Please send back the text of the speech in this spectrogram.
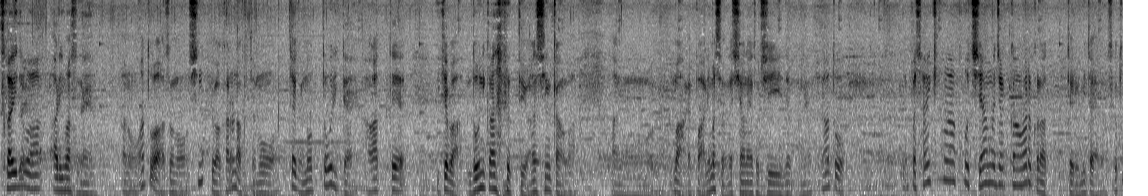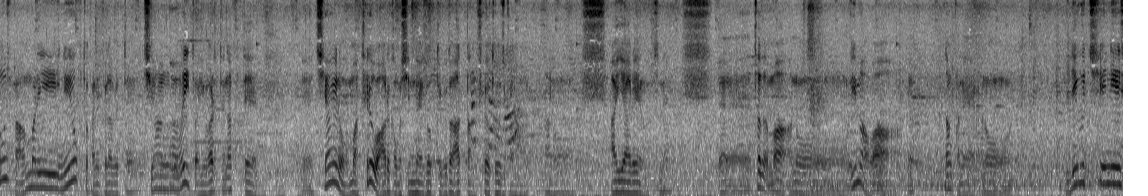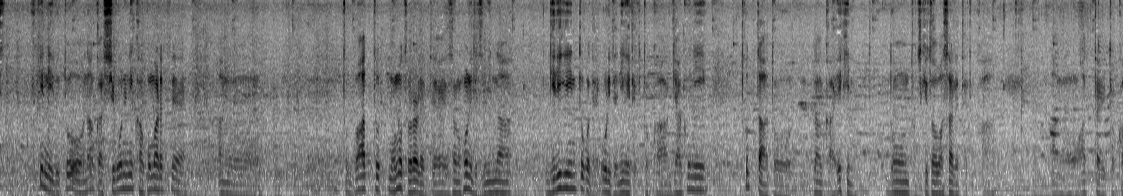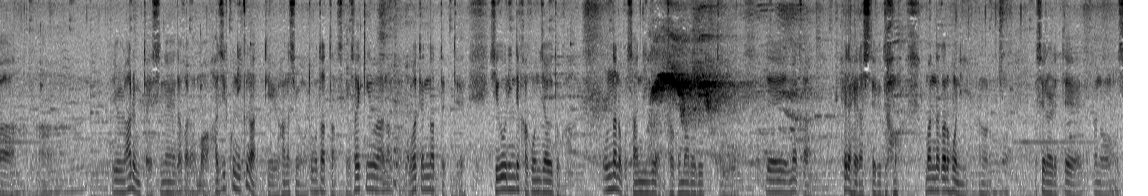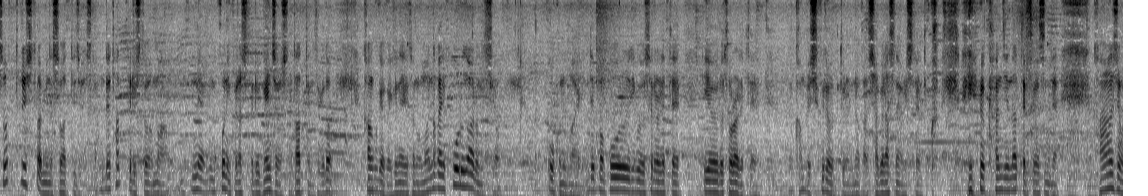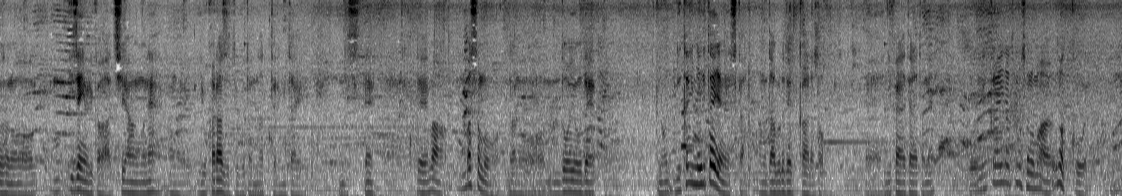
使い出はありますね。あのあとはその市内分からなくてもとにかく乗って降りて上がっていけばどうにかなるっていう安心感はあのまあ、やっぱありますよね。知らない土地でもね。あとやっぱ最近はこう治安が若干悪くなってるみたいなんですけど当時はあんまりニューヨークとかに比べて治安が悪いとは言われてなくて、え、治安よりも、まあ、テロはあるかもしれないぞっていうことがあったんですけど当時からあの IRA のですね、えー、ただまあ、あの今はなんかね、あの入り口に付近にいるとなんか45人に囲まれてあのとバーッと物取られてその本人たちみんなギリギリのとこで降りて逃げていくとか逆に取った後なんか駅にドーンと突き飛ばされてとかあのあったりとかいろいろあるみたいですね。だからまあ端っこに行くなっていう話ももともとあったんですけど最近はなんか上手になってって45人で囲んじゃうとか女の子3人ぐらいに囲まれるっていう。でなんかヘラヘラしてると 真ん中の方にあの寄せられてあの座ってる人はみんな座ってるじゃないですか。で立ってる人は、まあね、向こうに暮らしてる現地の人は立ってるんですけど観光客がいきなりその真ん中にポールがあるんですよ。多くの場合。で、まあ、ポールに寄せられていろいろ取られて勘弁してくれよっていうのになんか喋らせないようにしたりとかいう感じになったりするらしいんで必ずしもその以前よりかは治安がねあのよからずということになってるみたいですねでまあバスもあの同様での2階に乗りたいじゃないですかあのダブルデッカーだと、えー、2階建てだとねこう2階建てもその、まあ、うまくこう、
